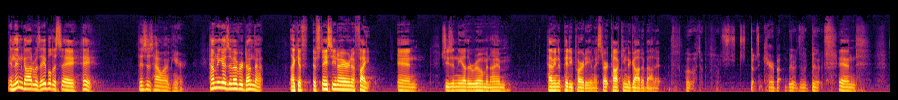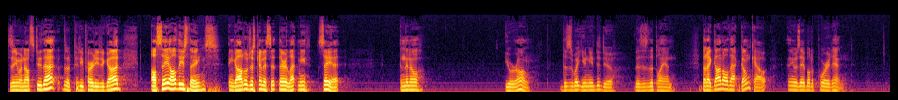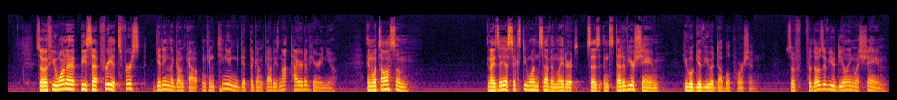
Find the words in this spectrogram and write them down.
and then God was able to say, Hey, this is how I'm here. How many of you guys have ever done that? Like if, if Stacy and I are in a fight and she's in the other room and I'm having a pity party and I start talking to God about it. Oh, doesn't care about. And does anyone else do that? The pity party to God? I'll say all these things, and God will just kind of sit there, let me say it, and then He'll, you were wrong. This is what you need to do. This is the plan. But I got all that gunk out, and He was able to pour it in. So if you want to be set free, it's first getting the gunk out and continuing to get the gunk out. He's not tired of hearing you. And what's awesome, in Isaiah 61 7 later, it says, Instead of your shame, he will give you a double portion. So, for those of you dealing with shame,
